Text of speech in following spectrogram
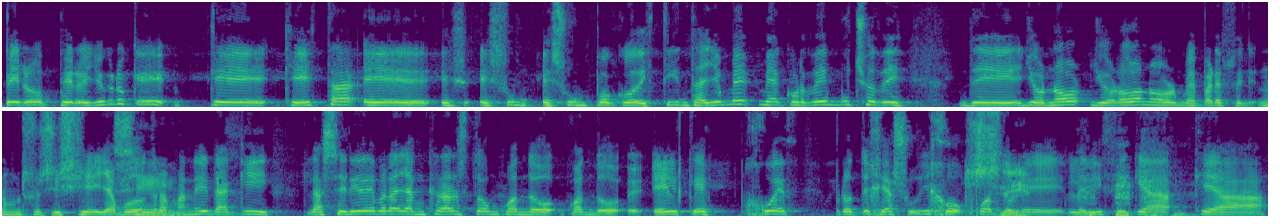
Pero, pero yo creo que, que, que esta eh, es, es, un, es un poco distinta. Yo me, me acordé mucho de, de Your Honor, Your Honor, me parece, que no sé si se llama de Sí. otra manera aquí, la serie de Brian Cranston, cuando, cuando él, que es juez, protege a su hijo, cuando Sí. le, le dice que ha. Que ha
